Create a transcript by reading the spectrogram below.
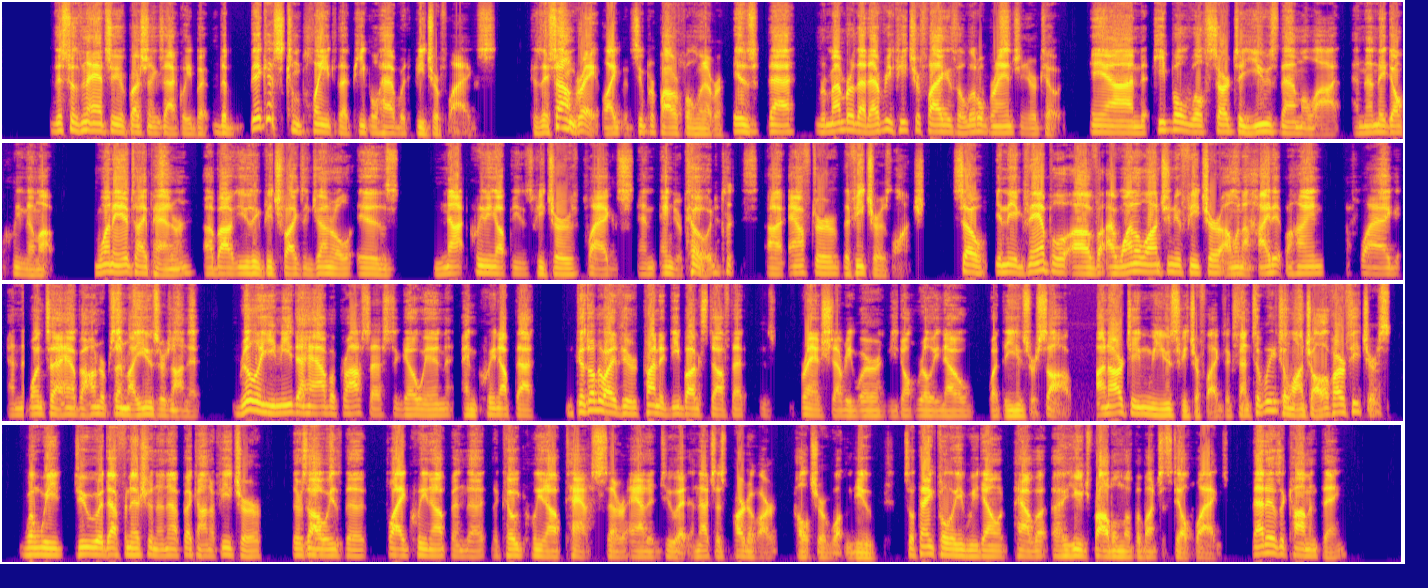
This doesn't answer your question exactly, but the biggest complaint that people have with feature flags, because they sound great, like it's super powerful, whatever, is that remember that every feature flag is a little branch in your code and people will start to use them a lot and then they don't clean them up. One anti pattern about using feature flags in general is not cleaning up these feature flags and, and your code uh, after the feature is launched. So in the example of I want to launch a new feature, I want to hide it behind a flag. And once I have 100% of my users on it, really you need to have a process to go in and clean up that because otherwise you're trying to debug stuff that is branched everywhere and you don't really know what the user saw. On our team, we use feature flags extensively to launch all of our features. When we do a definition and epic on a feature, there's always the flag cleanup and the, the code cleanup tasks that are added to it. And that's just part of our culture of what we do. So thankfully, we don't have a, a huge problem of a bunch of stale flags. That is a common thing.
